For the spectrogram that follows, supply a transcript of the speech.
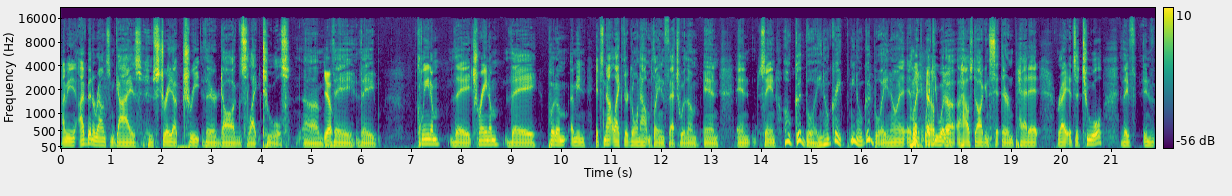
I mean, I've been around some guys who straight up treat their dogs like tools. Um, Yep. They they clean them, they train them, they put them. I mean, it's not like they're going out and playing fetch with them and and saying, "Oh, good boy," you know, great, you know, good boy, you know, and like like Yep, you would yep. a, a house dog and sit there and pet it. Right? It's a tool. They've in,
